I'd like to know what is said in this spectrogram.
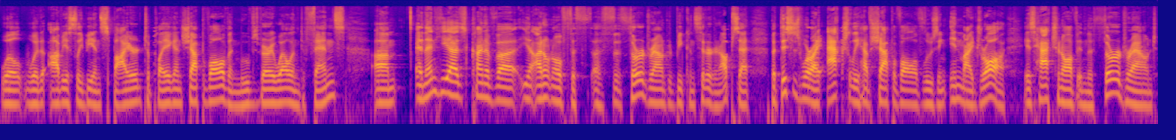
will would obviously be inspired to play against Shapovalov and moves very well and defends. Um, and then he has kind of, uh, you know, I don't know if the, th- uh, the third round would be considered an upset, but this is where I actually have Shapovalov losing in my draw is Khachanov in the third round.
